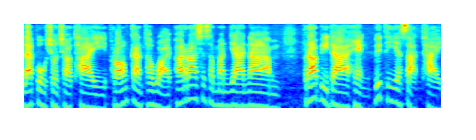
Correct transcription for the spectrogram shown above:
และปวงชนชาวไทย พร้อมการถวายพระราชสมัญญานาม พระบิดาแห่งวิทยาศาสตร์ไทย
